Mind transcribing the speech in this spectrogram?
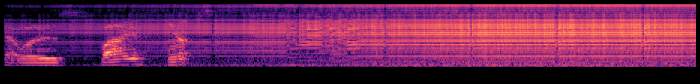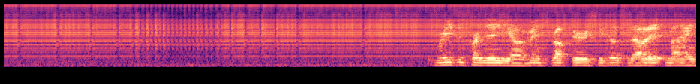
That was 5 amps. reason for the um, interrupter is because without it my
